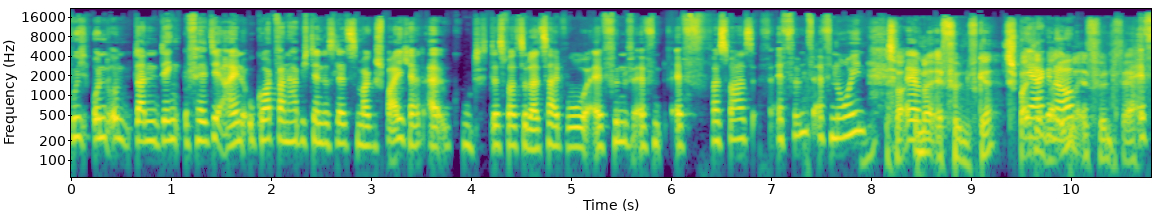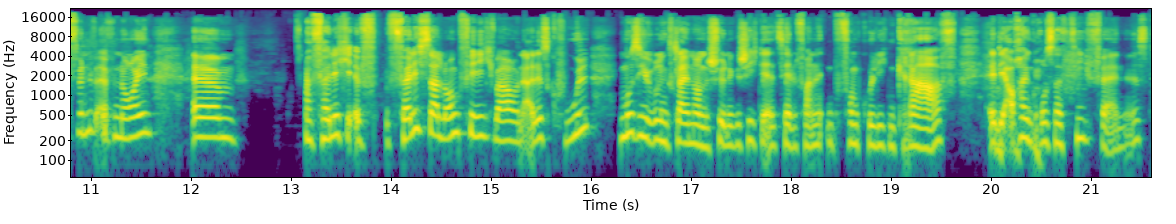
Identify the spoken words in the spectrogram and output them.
wo ich, und, und dann denk, fällt dir ein, oh Gott, wann habe ich denn das letzte Mal gespeichert? Äh, gut, das war zu der Zeit, wo F5, F, F was war es? F5, F9? Es war ähm, immer F5, gell? Speicher ja, genau. war immer F5, ja. F5, F9. Ähm, völlig völlig salonfähig war und alles cool. Muss ich übrigens gleich noch eine schöne Geschichte erzählen von vom Kollegen Graf, äh, der auch ein großer Thief-Fan ist.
